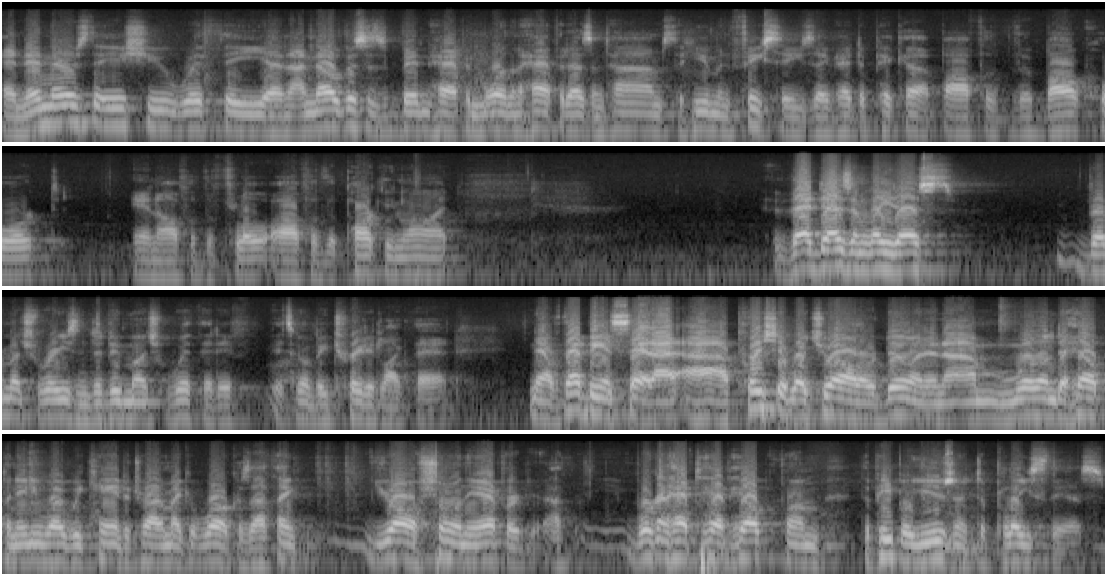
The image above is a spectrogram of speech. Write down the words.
And then there's the issue with the, and I know this has been, happened more than half a dozen times, the human feces they've had to pick up off of the ball court and off of the floor, off of the parking lot. That doesn't lead us very much reason to do much with it if it's going to be treated like that. Now, with that being said, I, I appreciate what you all are doing, and I'm willing to help in any way we can to try to make it work, because I think you all showing the effort. I- We're going to have to have help from the people using it to police this.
